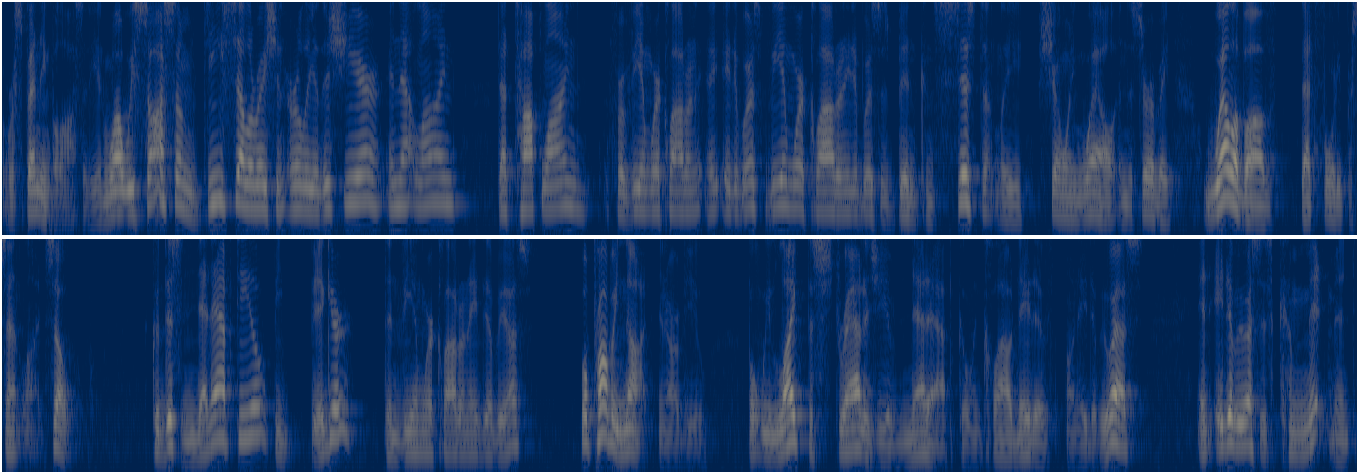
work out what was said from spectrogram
or spending velocity. And while we saw some deceleration earlier this year in that line, that top line for VMware Cloud on AWS, VMware Cloud on AWS has been consistently showing well in the survey, well above that 40% line. So could this NetApp deal be bigger than VMware Cloud on AWS? Well, probably not in our view, but we like the strategy of NetApp going cloud native on AWS and AWS's commitment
